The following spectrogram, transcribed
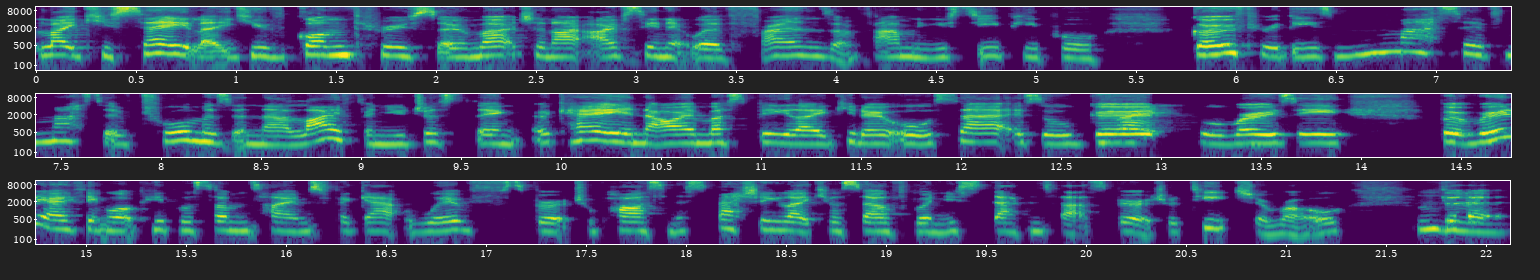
like you say like you've gone through so much and I, i've seen it with friends and family you see people go through these massive massive traumas in their life and you just think okay now i must be like you know all set it's all good right. all rosy but really i think what people sometimes forget with spiritual paths and especially like yourself when you step into that spiritual teacher role mm-hmm. that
